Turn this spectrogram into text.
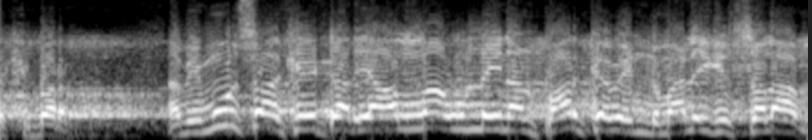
அக்பர். நபி மூசா கேட்டார் யா அல்லாஹ் உன்னை நான் பார்க்க வேண்டும் அலைஹி ஸலாம்.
